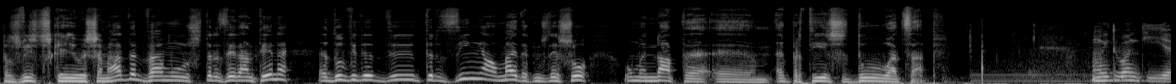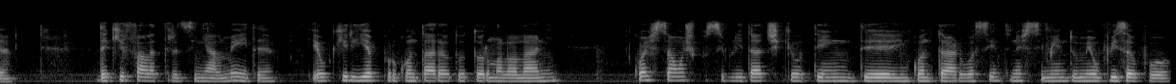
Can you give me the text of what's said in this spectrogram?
Pelos vistos caiu a chamada, vamos trazer à antena a dúvida de Terezinha Almeida, que nos deixou uma nota eh, a partir do WhatsApp. Muito bom dia. Daqui fala Terezinha Almeida. Eu queria perguntar ao Dr. Malalani quais são as possibilidades que eu tenho de encontrar o assento de nascimento do meu bisavô,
